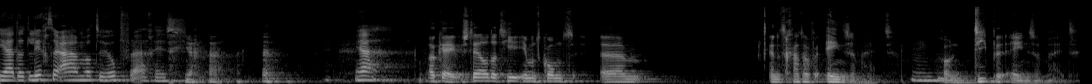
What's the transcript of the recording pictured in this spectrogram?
Ja, dat ligt eraan wat de hulpvraag is. Ja. ja. Oké, okay, stel dat hier iemand komt um, en het gaat over eenzaamheid. Mm -hmm. Gewoon diepe eenzaamheid.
